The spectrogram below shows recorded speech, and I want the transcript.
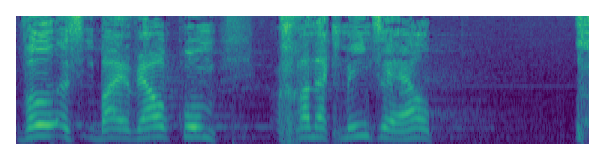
wil is u baie welkom gaan ek mense help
